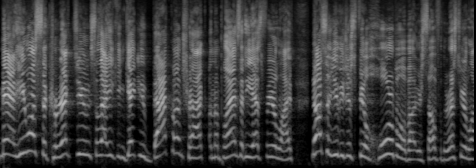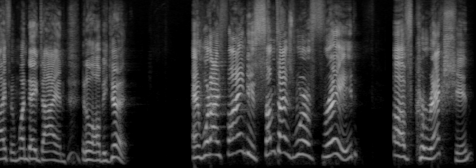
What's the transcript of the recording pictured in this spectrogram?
Man, he wants to correct you so that he can get you back on track on the plans that he has for your life, not so you can just feel horrible about yourself for the rest of your life and one day die and it'll all be good. And what I find is sometimes we're afraid of correction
